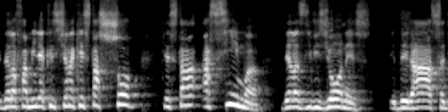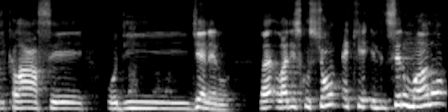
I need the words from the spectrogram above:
e da família cristiana que está so, que está acima das divisões de raça, de classe ou de gênero. A discussão é que o ser humano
